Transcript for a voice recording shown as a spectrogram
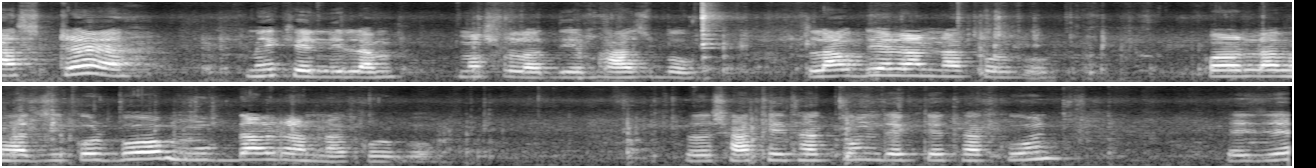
মাছটা মেখে নিলাম, মশলা দিয়ে ভাজবো লাউ দিয়ে রান্না করব। করলা ভাজি করব, মুগ ডাল রান্না করব। তো সাথে থাকুন, দেখতে থাকুন এই যে,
